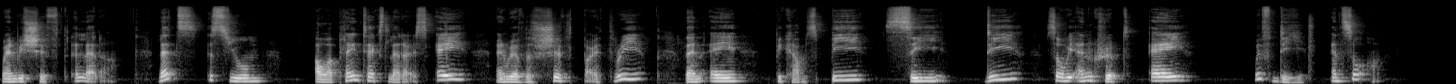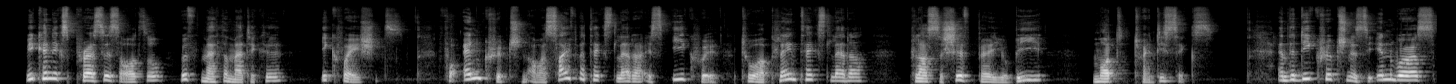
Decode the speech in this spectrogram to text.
when we shift a letter? Let's assume our plaintext letter is A and we have a shift by 3. Then A becomes B, C, D. So we encrypt A with D and so on. We can express this also with mathematical equations. For encryption, our ciphertext letter is equal to our plaintext letter plus the shift value B mod 26. And the decryption is the inverse.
